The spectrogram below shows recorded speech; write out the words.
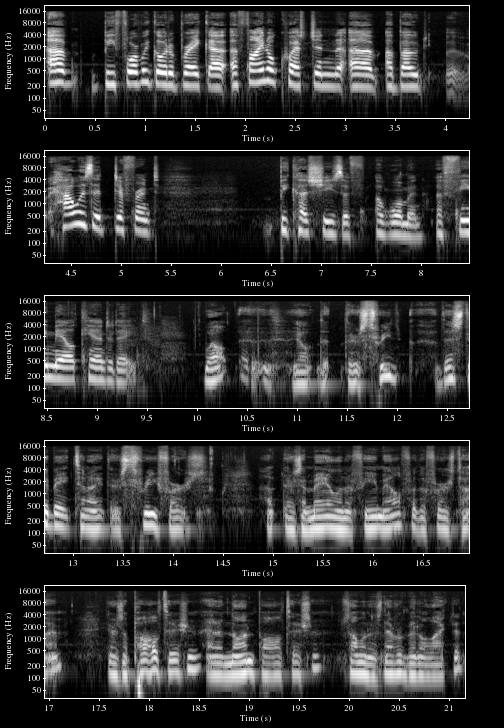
Uh, before we go to break, uh, a final question uh, about uh, how is it different because she's a, a woman, a female candidate? Well, uh, you know, there's three. This debate tonight, there's three firsts. Uh, there's a male and a female for the first time. There's a politician and a non-politician, someone who's never been elected,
